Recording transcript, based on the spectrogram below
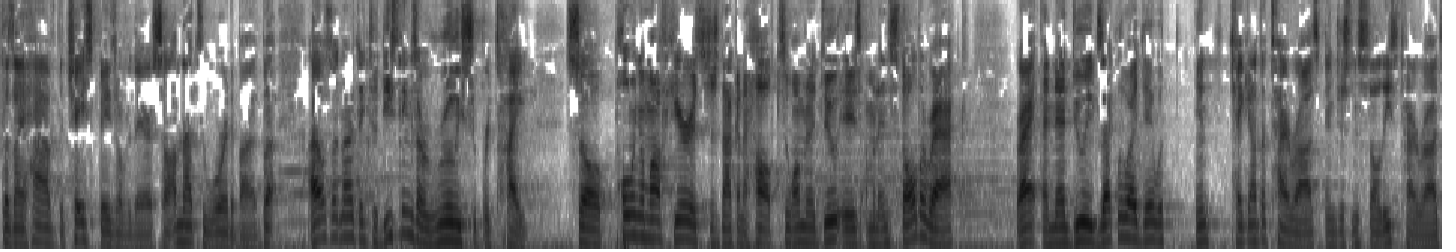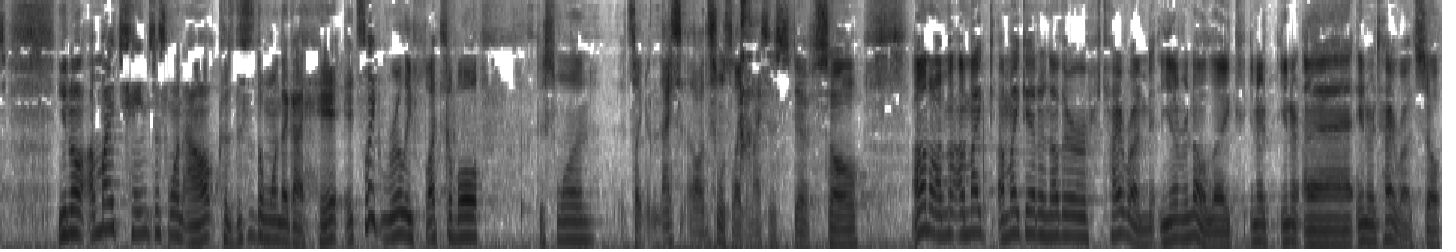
because I have the Chase Bays over there, so I'm not too worried about it. But I also another thing too, these things are really super tight. So pulling them off here is just not going to help. So what I'm going to do is I'm going to install the rack, right? And then do exactly what I did with in, taking out the tie rods and just install these tie rods. You know, I might change this one out because this is the one that got hit. It's like really flexible. This one, it's like a nice. Oh, this one's like nice and stiff. So I don't know. I might, I might, I might get another tie rod. You never know, like inner, inner, uh, inner tie rod. So all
